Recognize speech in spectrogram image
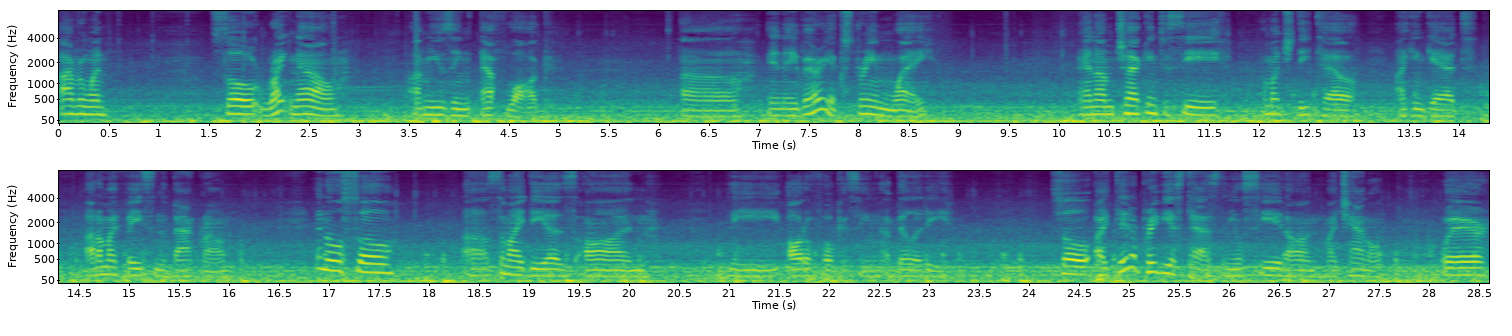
Hi everyone. So right now I'm using F-Log uh, in a very extreme way and I'm checking to see how much detail I can get out of my face in the background and also uh, some ideas on the autofocusing ability. So I did a previous test and you'll see it on my channel where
